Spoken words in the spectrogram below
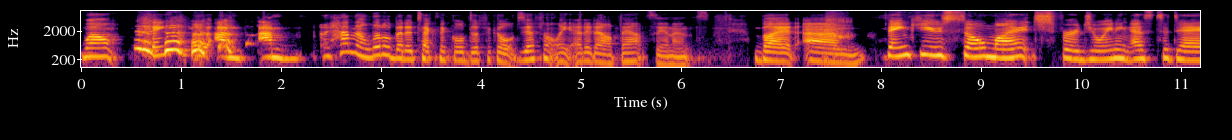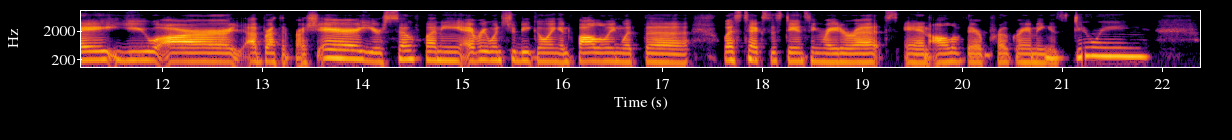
Well, thank you. I'm I'm having a little bit of technical difficulty. Definitely edit out that sentence. But um, thank you so much for joining us today. You are a breath of fresh air. You're so funny. Everyone should be going and following what the West Texas Dancing Raiderettes and all of their programming is doing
